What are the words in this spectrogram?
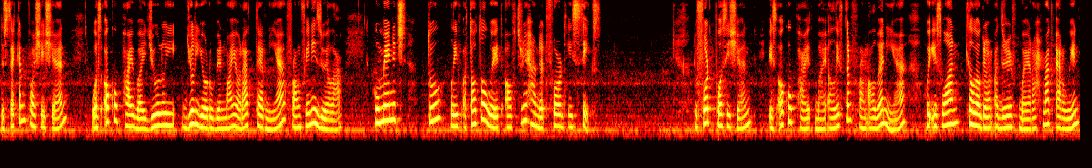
The second position was occupied by Julie, Julio Ruben Mayora Martinez from Venezuela, who managed to lift a total weight of 346. The fourth position is occupied by a lifter from Albania, who is 1 kg adrift by Rahmat Erwin,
